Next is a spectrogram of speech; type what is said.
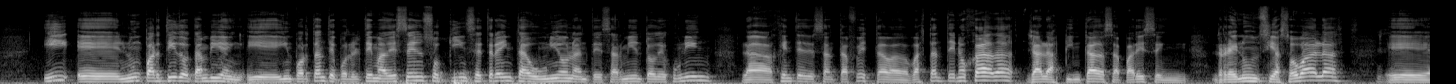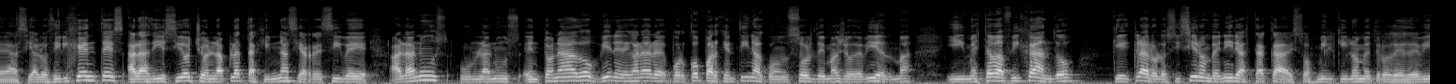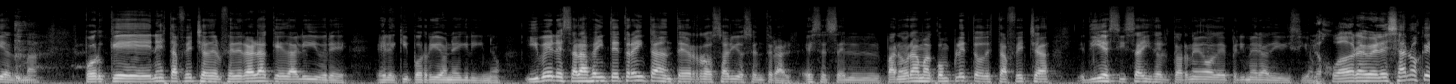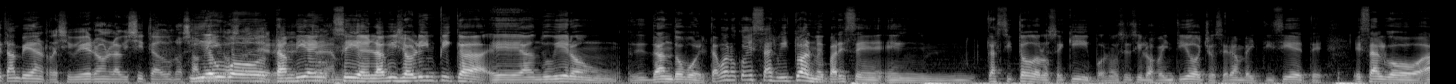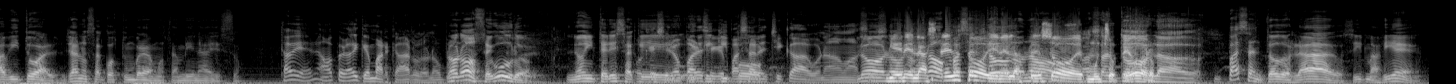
Y eh, en un partido también eh, importante por el tema descenso, 15-30, Unión ante Sarmiento de Junín. La gente de Santa Fe estaba bastante enojada, ya las pintadas aparecen renuncias o balas. Eh, hacia los dirigentes. A las 18 en La Plata, Gimnasia recibe a Lanús, un Lanús entonado. Viene de ganar por Copa Argentina con Sol de Mayo de Viedma. Y me estaba fijando que, claro, los hicieron venir hasta acá, esos mil kilómetros desde Viedma porque en esta fecha del Federal A queda libre el equipo Río Negrino. Y Vélez a las 20.30 ante Rosario Central. Ese es el panorama completo de esta fecha 16 del torneo de Primera División. Los jugadores velezanos que también recibieron la visita de unos amigos. Y hubo también, sí, en la Villa Olímpica eh, anduvieron eh, dando vuelta. Bueno, es habitual, me parece, en casi todos los equipos. No sé si los 28 serán 27. Es algo habitual. Ya nos acostumbramos también a eso. Está bien, no, pero hay que marcarlo, ¿no? no, no, seguro. No interesa que. si no parece que pasar en Chicago, nada más. No, no, y en el ascenso, y en el ascenso es mucho peor. Lados. Pasa en todos lados, sí, más bien.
